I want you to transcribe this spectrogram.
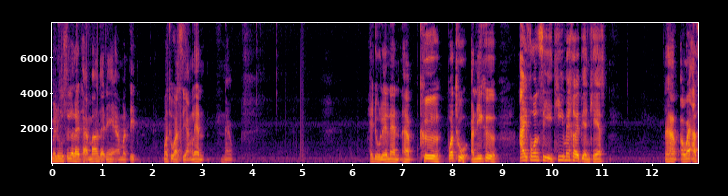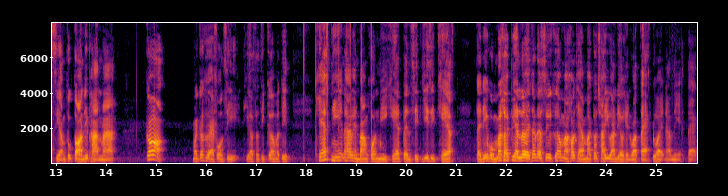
ไม่รู้ซื้ออะไรแถมบ้างแต่นี่เอามาติดวัตถุอัดเสียงเล่นนะครับ ให้ดูเล่นๆนะครับ คือวัตถุอันนี้คือ iPhone 4 ที่ไม่เคยเปลี่ยนเคสนะครับ เอาไว้อัดเสียงทุกตอนที่ผ่านมา ก็ มันก็คือ iPhone 4 ที่เอาสติกเกอร์มาติด เคสนี้นะครับ เห็นบางคนมีเคสเป็น 10 20 เคส แต่นี่ผมไม่เคยเปลี่ยนเลยตั้งแต่ซื้อเครื่องมาเข้าแถมมาก็ใช้อยู่อันเดียวเห็นว่าแตกด้วยนะครับนี่แตก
